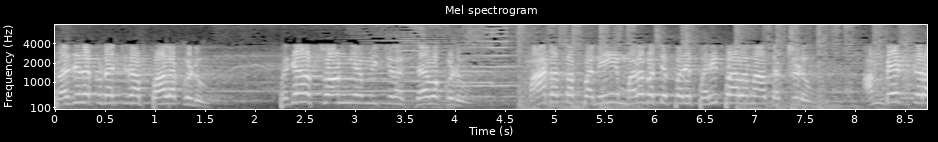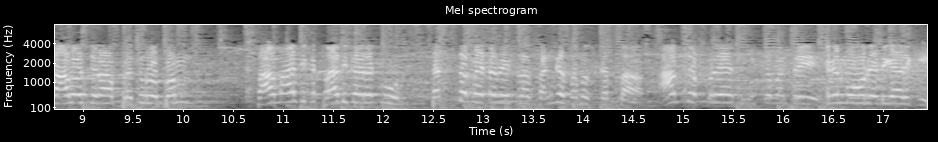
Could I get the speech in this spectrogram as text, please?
ప్రజలకు నచ్చిన పాలకుడు ప్రజాస్వామ్యం ఇచ్చిన సేవకుడు మాట తప్పని మడమ తిప్పని పరిపాలనా దక్షుడు అంబేద్కర్ ఆలోచన ప్రతిరూపం సామాజిక సాధికారకు పెద్దపేట వేసిన సంఘ సంస్కర్త ఆంధ్రప్రదేశ్ ముఖ్యమంత్రి జగన్మోహన్ రెడ్డి గారికి.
